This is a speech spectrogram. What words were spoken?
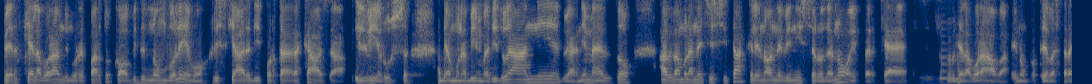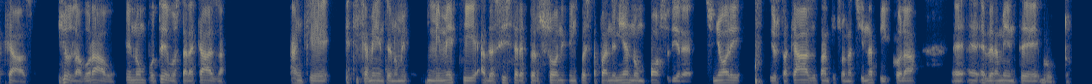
perché lavorando in un reparto Covid non volevo rischiare di portare a casa il virus. Abbiamo una bimba di due anni, due anni e mezzo, avevamo la necessità che le nonne venissero da noi perché Giulia lavorava e non poteva stare a casa. Io lavoravo e non potevo stare a casa anche eticamente non mi, mi, metti ad assistere persone in questa pandemia, non posso dire signori io sto a casa, tanto c'è una cinna piccola, eh, è veramente brutto.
